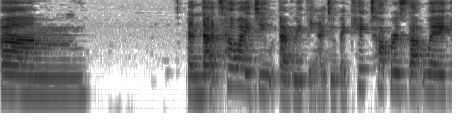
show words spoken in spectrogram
Um, and that's how I do everything. I do my cake toppers that way.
